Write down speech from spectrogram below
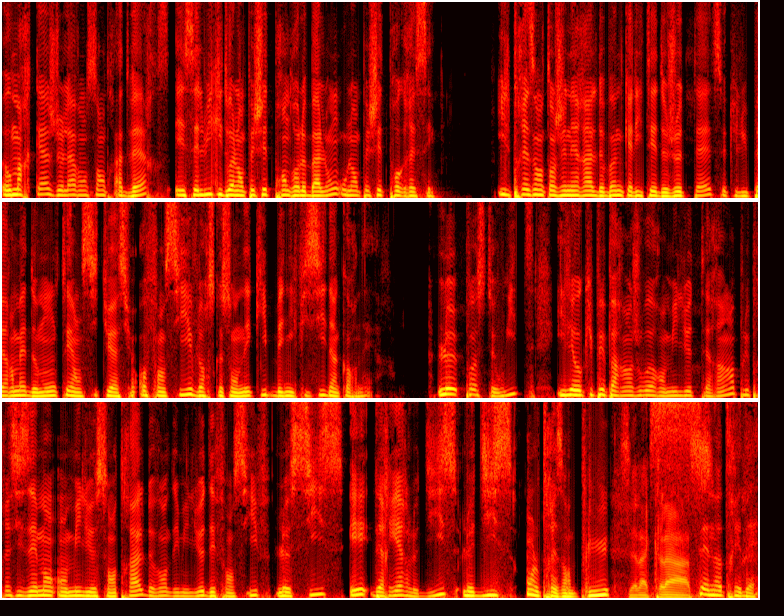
au marquage de l'avant-centre adverse et c'est lui qui doit l'empêcher de prendre le ballon ou l'empêcher de progresser. Il présente en général de bonnes qualités de jeu de tête, ce qui lui permet de monter en situation offensive lorsque son équipe bénéficie d'un corner. Le poste 8, il est occupé par un joueur en milieu de terrain, plus précisément en milieu central devant des milieux défensifs, le 6 et derrière le 10. Le 10, on le présente plus, C'est la classe. c'est notre Éden.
